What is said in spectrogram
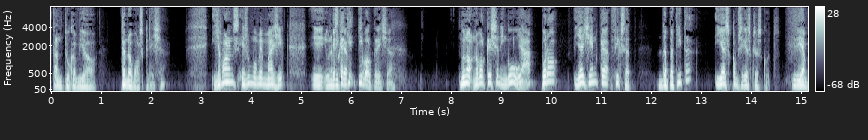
tant tu com jo, que no vols créixer? I llavors és un moment màgic i una és mica... que qui, qui vol créixer? No, no, no vol créixer ningú, Ja. però hi ha gent que, fixa't, de petita ja és com si hagués crescut. I diem,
